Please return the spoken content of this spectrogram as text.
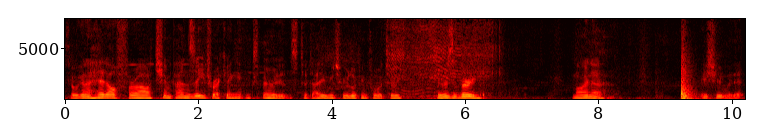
So we're going to head off for our chimpanzee trekking experience today, which we're looking forward to. There is a very minor issue with it,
